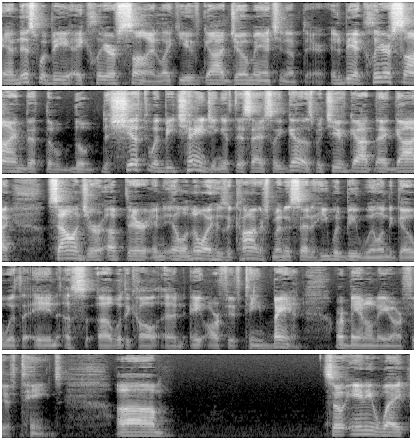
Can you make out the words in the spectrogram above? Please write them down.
And this would be a clear sign, like you've got Joe Manchin up there. It'd be a clear sign that the, the, the shift would be changing if this actually goes. But you've got that guy, Salinger, up there in Illinois, who's a congressman, who said he would be willing to go with an, uh, what they call an AR 15 ban, or ban on AR 15s. Um, so anyway,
